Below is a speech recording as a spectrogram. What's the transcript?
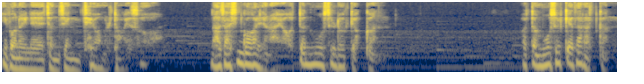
이번 의 내 전생 체험을 통해서 나 자신과 관련하여 어떤 무엇을 느꼈건, 어떤 무엇을 깨달았건,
